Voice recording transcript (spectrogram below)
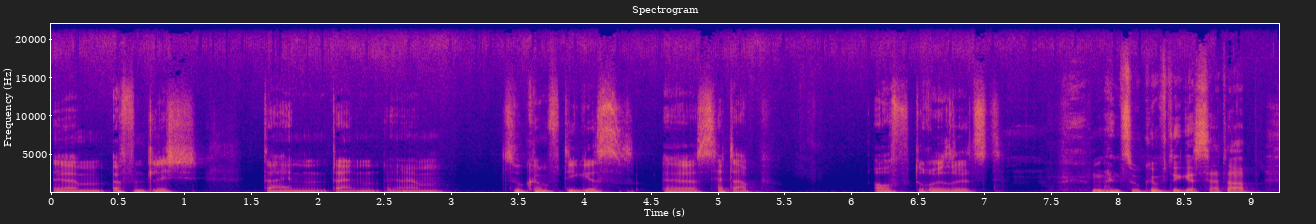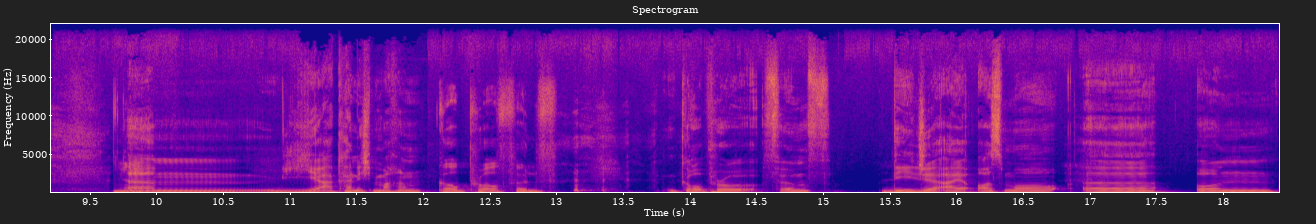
ähm, öffentlich dein, dein ähm, zukünftiges äh, Setup aufdröselst. Mein zukünftiges Setup. Ja. Ähm, ja, kann ich machen. GoPro 5. GoPro 5, DJI Osmo äh, und.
